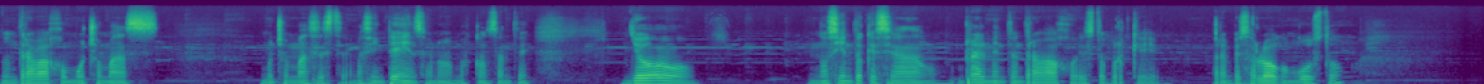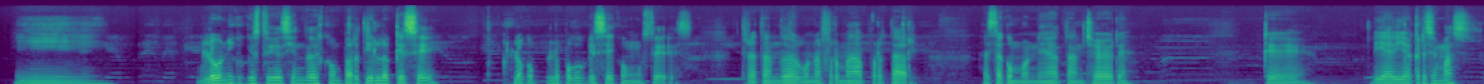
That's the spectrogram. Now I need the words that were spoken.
de un trabajo mucho más. Mucho más este. más intenso, ¿no? Más constante. Yo no siento que sea realmente un trabajo esto porque para empezar luego con gusto y lo único que estoy haciendo es compartir lo que sé, lo, poco que sé con ustedes, tratando de alguna forma de aportar a esta comunidad tan chévere que día a día crece más.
